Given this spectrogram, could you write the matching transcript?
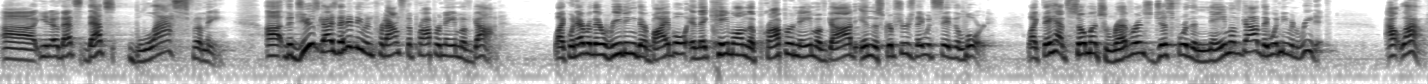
uh, you know, that's, that's blasphemy. Uh, the Jews, guys, they didn't even pronounce the proper name of God. Like whenever they're reading their Bible and they came on the proper name of God in the scriptures, they would say the Lord. Like they had so much reverence just for the name of God, they wouldn't even read it out loud.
